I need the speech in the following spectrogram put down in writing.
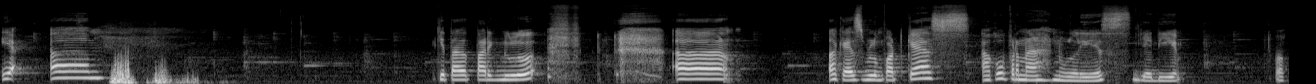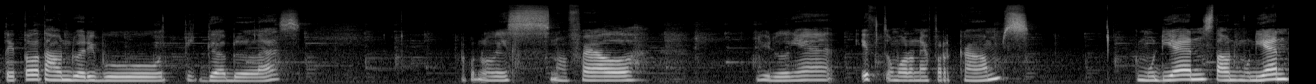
Ya um, kita tarik dulu. Uh, Oke, okay, sebelum podcast, aku pernah nulis. Jadi waktu itu tahun 2013 aku nulis novel judulnya If Tomorrow Never Comes. Kemudian setahun kemudian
